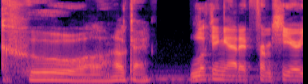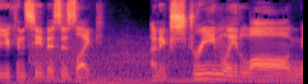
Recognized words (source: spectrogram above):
Cool. Okay. Looking at it from here, you can see this is like an extremely long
